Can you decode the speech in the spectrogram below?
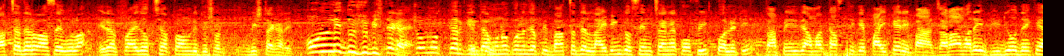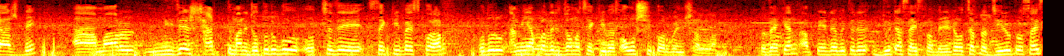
বাচ্চাদেরও আছে এগুলো। এটার প্রাইস হচ্ছে আপনার অনলি দুশো বিশ টাকা রেট অনলি দুশো বিশ টাকা হ্যাঁ। চমৎকার কিন্তু। মনে করেন যে আপনি বাচ্চাদের লাইটিং তো সেম চায়না কফি কোয়ালিটি তো আপনি যদি আমার কাছ থেকে পাইকারি বা যারা আমার এই ভিডিও দেখে আসবে আমার নিজের স্বার্থে মানে যতটুকু হচ্ছে যে স্যাক্রিফাইস করার ততটুকু আমি আপনাদের জন্য স্যাক্রিফাইস অবশ্যই করব ইনশাল্লাহ তো দেখেন আপনি এটার ভিতরে দুইটা সাইজ পাবেন। এটা হচ্ছে আপনার জিরো টু সাইজ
